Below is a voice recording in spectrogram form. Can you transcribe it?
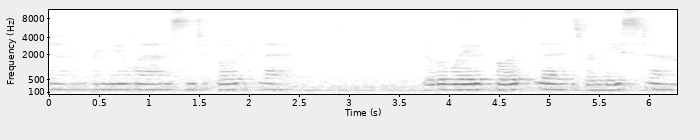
And bring the awareness into both legs. Feel the weight of both legs release down.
